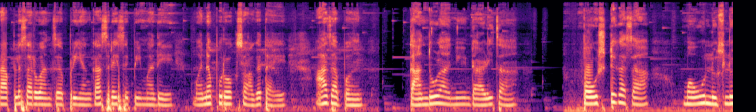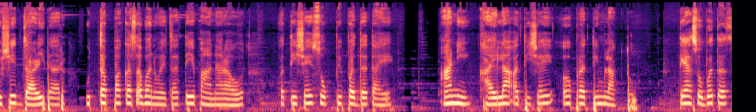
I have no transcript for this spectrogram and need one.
आपलं सर्वांचं प्रियंकास रेसिपीमध्ये मनपूर्वक स्वागत आहे. आज आपण तांदूळ आणि डाळीचा पौष्टिक असा मऊ लुसलुशीत जाळीदार उत्तप्पा कसा बनवायचा ते पाहणार आहोत. अतिशय सोपी पद्धत आहे आणि खायला अतिशय अप्रतिम लागतो. त्यासोबतच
